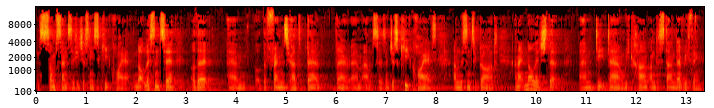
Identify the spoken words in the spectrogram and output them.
in some senses, he just needs to keep quiet, not listen to other um, the friends who had their their um, answers, and just keep quiet and listen to God, and acknowledge that um, deep down we can't understand everything.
